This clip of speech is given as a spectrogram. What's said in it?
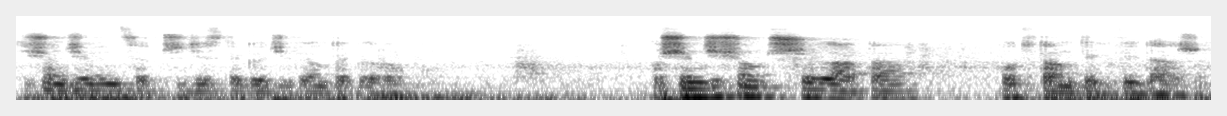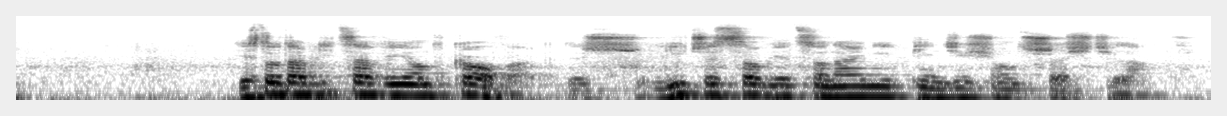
1939 roku. 83 lata od tamtych wydarzeń. Jest to tablica wyjątkowa, gdyż liczy sobie co najmniej 56 lat.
